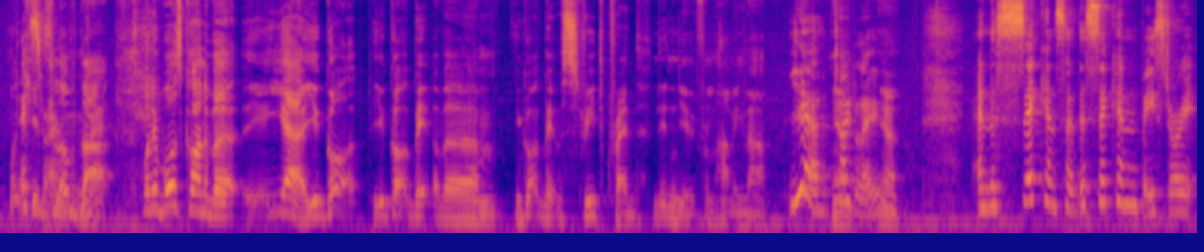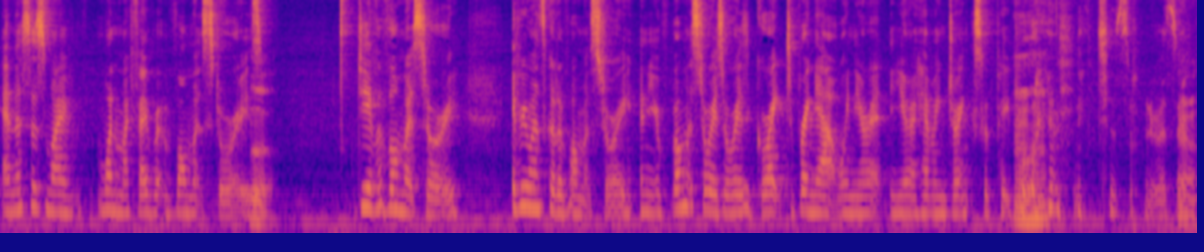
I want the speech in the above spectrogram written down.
Well, kids love remember. that. Well, it was kind of a yeah. You got you got a bit of a um, you got a bit of street cred, didn't you, from having that? Yeah, Yeah, totally. Yeah. And the second, so the second bee story, and this is my one of my favorite vomit stories. Ugh. Do you have a vomit story? Everyone's got a vomit story, and your vomit story is always great to bring out when you're at, you're having drinks with people. Just whatever. So, Yeah.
